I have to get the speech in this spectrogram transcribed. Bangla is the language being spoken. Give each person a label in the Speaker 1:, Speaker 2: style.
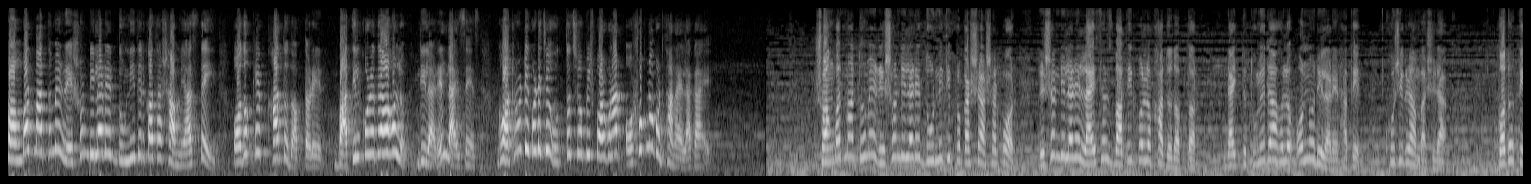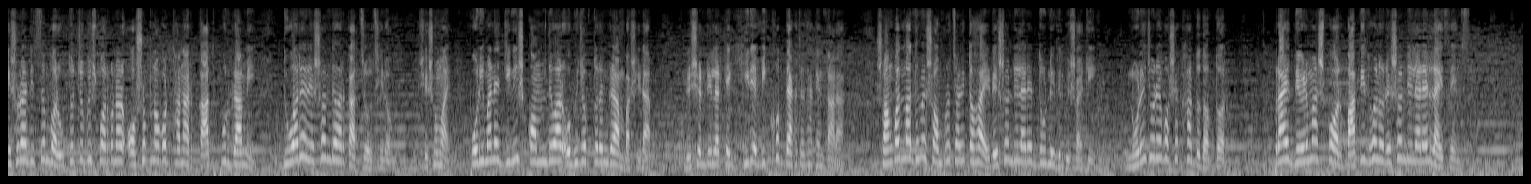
Speaker 1: সংবাদ মাধ্যমে রেশন ডিলারের দুর্নীতির কথা সামনে আসতেই পদক্ষেপ খাদ্য দপ্তরের। বাতিল করে দেওয়া হলো ডিলারের লাইসেন্স। ঘটনাটি ঘটেছে উত্তর চব্বিশ পরগনার অশোকনগর থানা এলাকায়।
Speaker 2: সংবাদ মাধ্যমে রেশন ডিলারের দুর্নীতি প্রকাশ্যে আসার পর রেশন ডিলারের লাইসেন্স বাতিল করল খাদ্য দপ্তর। দায়িত্ব তুলে দেওয়া হলো অন্য ডিলারের হাতে, খুশি গ্রামবাসীরা। গত তেসরা ডিসেম্বর উত্তর চব্বিশ পরগনার অশোকনগর থানার কাতপুর গ্রামে দুয়ারে রেশন দেওয়ার কাজ চলছিল। সে সময় পরিমাণে জিনিস কম দেওয়ার অভিযোগ তোলেন গ্রামবাসীরা। রেশন ডিলারকে ঘিরে বিক্ষোভ দেখাতে থাকেন তারা। সংবাদ মাধ্যমে সম্প্রচারিত হয় রেশন ডিলারের দুর্নীতির বিষয়টি। নড়ে চড়ে বসে খাদ্য দপ্তর। প্রায় দেড় মাস পর বাতিল হল রেশন ডিলারের লাইসেন্স।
